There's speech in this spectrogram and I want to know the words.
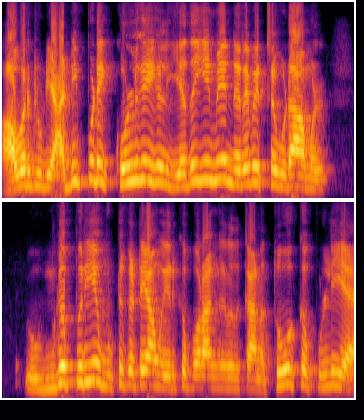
அவர்களுடைய அடிப்படை கொள்கைகள் எதையுமே நிறைவேற்ற விடாமல் மிகப்பெரிய முட்டுக்கட்டையாக அவங்க இருக்க போறாங்கிறதுக்கான துவக்க புள்ளியை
